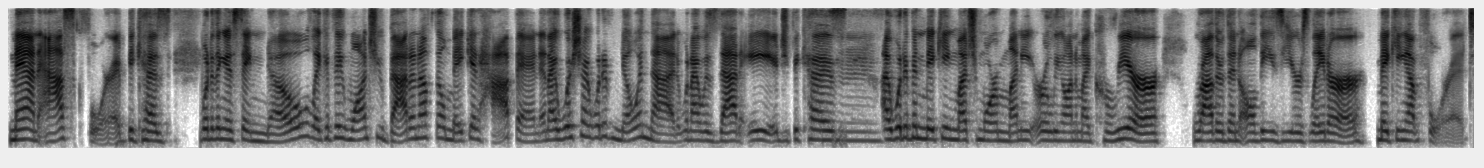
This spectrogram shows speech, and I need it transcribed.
man, ask for it because what are they going to say? No. Like, if they want you bad enough, they'll make it happen. And I wish I would have known that when I was that age because mm-hmm. I would have been making much more money early on in my career rather than all these years later making up for it.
